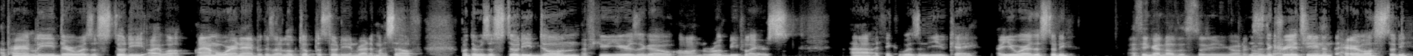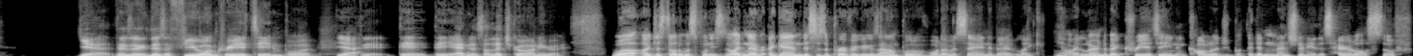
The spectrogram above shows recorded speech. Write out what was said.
apparently there was a study i well i am aware now because i looked up the study and read it myself but there was a study done a few years ago on rugby players uh, i think it was in the uk are you aware of the study i think i know the study you got to this go is the for, creatine and the hair loss study yeah there's a there's a few on creatine but yeah the the, the endless i'll let you go anyway Well, I just thought it was funny. So I'd never, again, this is a perfect example of what I was saying about like, you know, I learned about creatine in college, but they didn't mention any of this hair loss stuff.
